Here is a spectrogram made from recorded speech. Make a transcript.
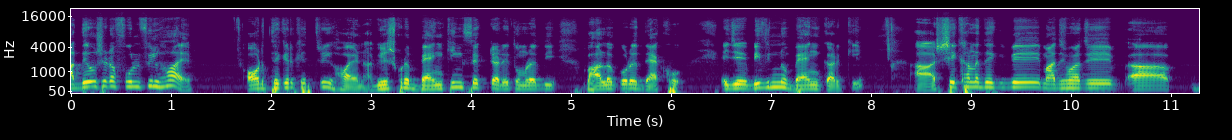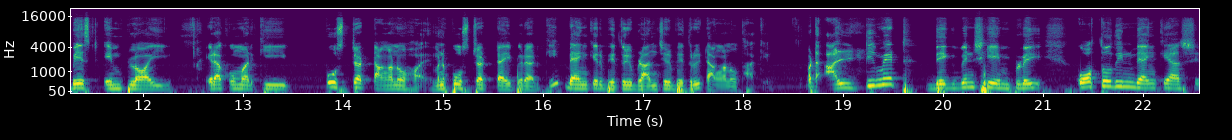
আদেও সেটা ফুলফিল হয়, অর্ধেকের ক্ষেত্রেই হয় না। বিশেষ করে ব্যাংকিং সেক্টরে তোমরা যদি ভালো করে দেখো, এই যে বিভিন্ন ব্যাংক আর কি সেখানে দেখবে মাঝে মাঝে বেস্ট এমপ্লয়ি এরকম আর কি পোস্টার টাঙানো হয়। মানে পোস্টার টাইপের আর কি, ব্যাংকের ভেতরে ব্রাঞ্চের ভেতরেই টাঙানো থাকে। বাট আলটিমেট দেখবেন সেই এমপ্লয়ি কতদিন ব্যাংকে আসে,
